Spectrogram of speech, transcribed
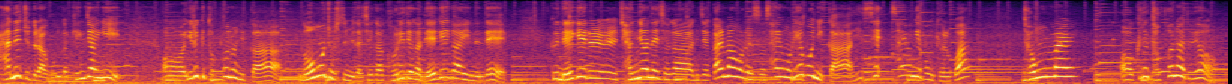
안 해주더라고. 그러니까 굉장히 어, 이렇게 덮어놓으니까 너무 좋습니다. 제가 거리대가 네개가 있는데 그네 개를 작년에 제가 이제 깔망으로 해서 사용을 해보니까 히- 세- 사용해본 결과 정말 어, 그냥 덮어놔도요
